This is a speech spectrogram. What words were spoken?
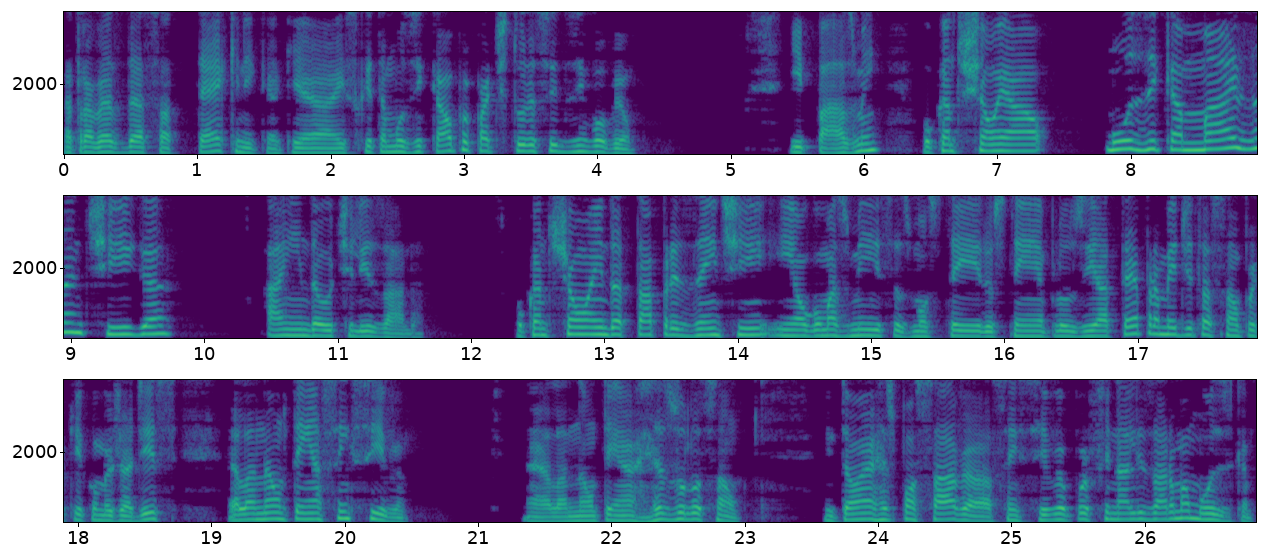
Através dessa técnica que a escrita musical por partitura se desenvolveu. E pasmem, o canto-chão é a música mais antiga ainda utilizada. O canto-chão ainda está presente em algumas missas, mosteiros, templos e até para meditação, porque, como eu já disse, ela não tem a sensível ela não tem a resolução. Então é responsável, sensível por finalizar uma música.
